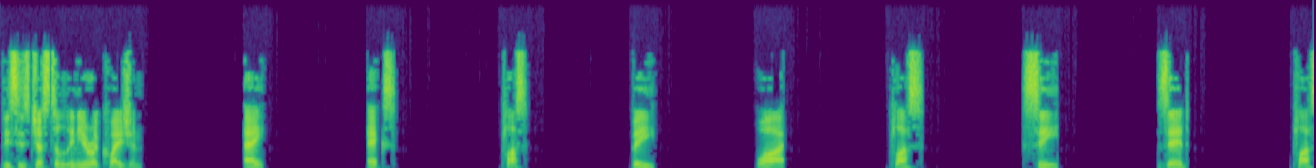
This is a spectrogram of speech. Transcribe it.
This is just a linear equation. A x plus b y plus C Z plus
